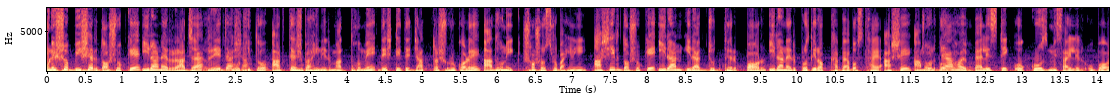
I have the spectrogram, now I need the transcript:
উনিশশো বিশের দশকে ইরানের রাজা রেজা গঠিত আর্তেশ বাহিনীর মাধ্যমে দেশটিতে যাত্রা শুরু করে আধুনিক সশস্ত্র বাহিনী। আশির দশকে ইরান ইরাক যুদ্ধের পর ইরানের প্রতিরক্ষা ব্যবস্থায় আসে আমল দেওয়া হয় ব্যালিস্টিক ও ক্রুজ মিসাইলের উপর।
